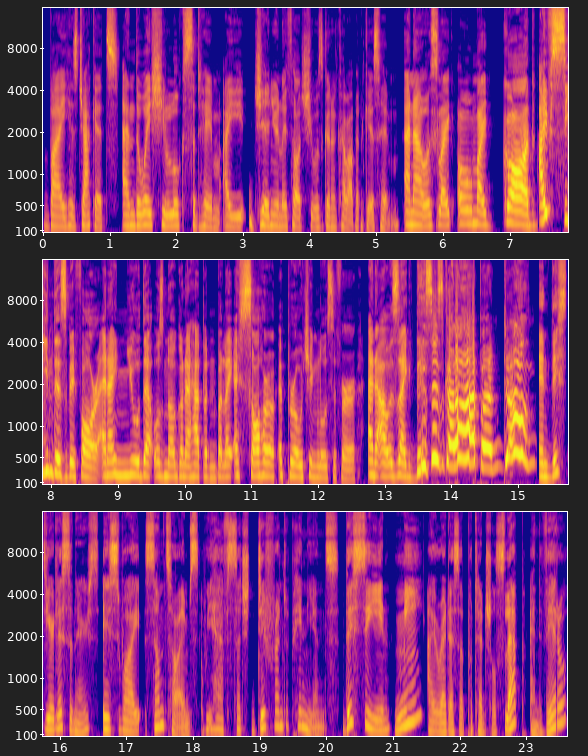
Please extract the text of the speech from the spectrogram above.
by his jacket. And the way she looks at him, I genuinely thought she was gonna come up and kiss him. And I was like, oh my god, I've seen this before and I knew that was not gonna happen. But like, I saw her approaching Lucifer and I was like, this is gonna happen, don't! And this, dear listeners, is why sometimes we have such different opinions. This scene, me, I read as a potential slap, and Vero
